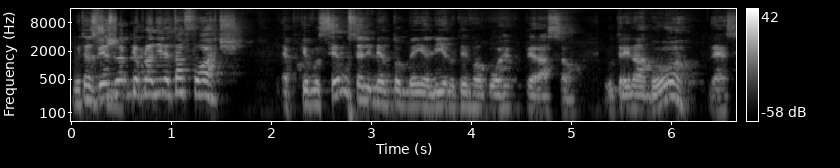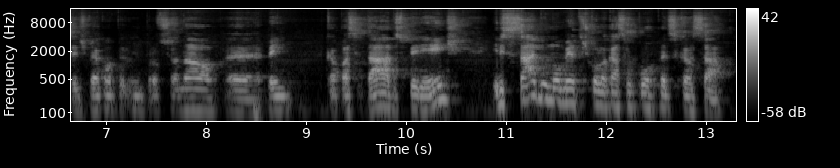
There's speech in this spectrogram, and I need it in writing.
Muitas vezes Sim. não é porque a planilha está forte, é porque você não se alimentou bem ali, não teve uma boa recuperação. O treinador, né, se tiver um profissional é, bem capacitado, experiente, ele sabe o momento de colocar seu corpo para descansar.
